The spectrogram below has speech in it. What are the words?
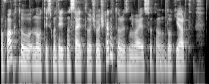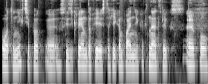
по факту, ну, ты смотреть на сайт этого чувачка, который занимается там Dockyard, вот, у них, типа, э, среди клиентов есть такие компании, как Netflix, Apple.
